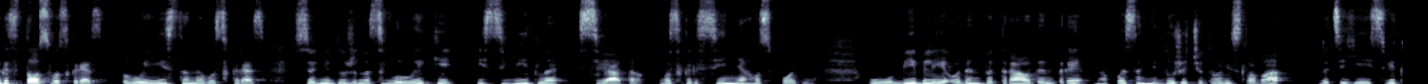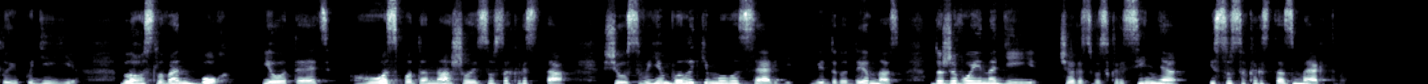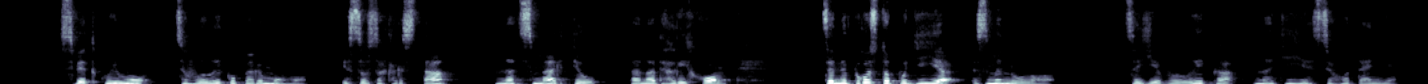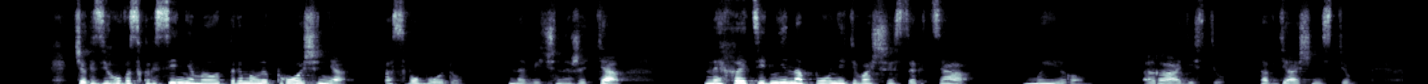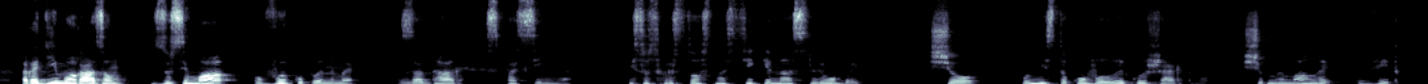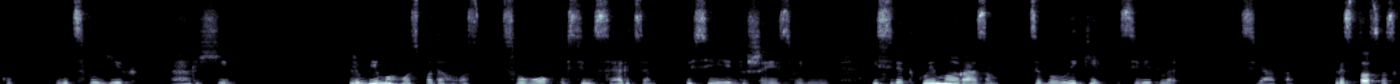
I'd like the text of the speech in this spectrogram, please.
Христос Воскрес! Воістину Воскрес! Сьогодні дуже нас велике і світле свято Воскресіння Господнє. У Біблії 1 Петра 1.3 написані дуже чудові слова до цієї світлої події. Благословен Бог і Отець Господа нашого Ісуса Христа, що у своїм великім милосерді відродив нас до живої надії через Воскресіння Ісуса Христа з мертвих. Святкуємо цю велику перемогу Ісуса Христа над смертю та над гріхом. Це не просто подія з минулого, це є велика надія сьогодення. Через Його Воскресіння ми отримали прощення та свободу на вічне життя. Нехай ці дні наповнять ваші серця миром, радістю та вдячністю. Радімо разом з усіма викупленими за дар спасіння. Ісус Христос настільки нас любить, що поніс таку велику жертву, щоб ми мали відкуп від своїх гріхів. Любімо Господа свого усім серцем, усією душею своєю і святкуємо разом це велике і світле свято. Христос Воскрес!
